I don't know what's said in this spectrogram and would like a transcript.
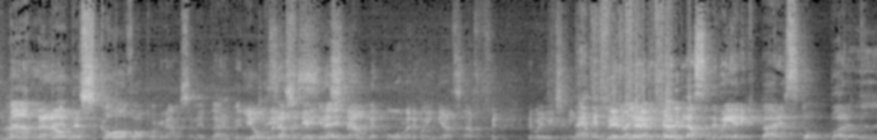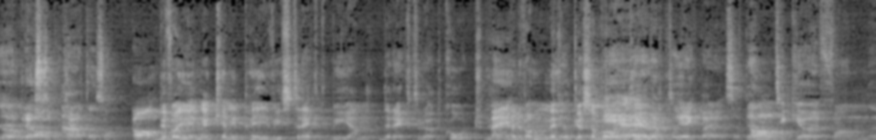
men det, det ska vara på gränsen i derby. Jo, det men alltså det, det smällde på, men det var inga fu- Det var liksom inga... Nej, det, Det det, inga- fulaste det var Erik Bergs dobbar i Ja. bröstet på Kjartansson. Ja, Det var ju ingen Kenny Pavis direkt ben, direkt rött kort. Nej. Men det var mycket som var Det är gult. den på Erik Berg alltså. Den Ja. tycker jag är fan...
